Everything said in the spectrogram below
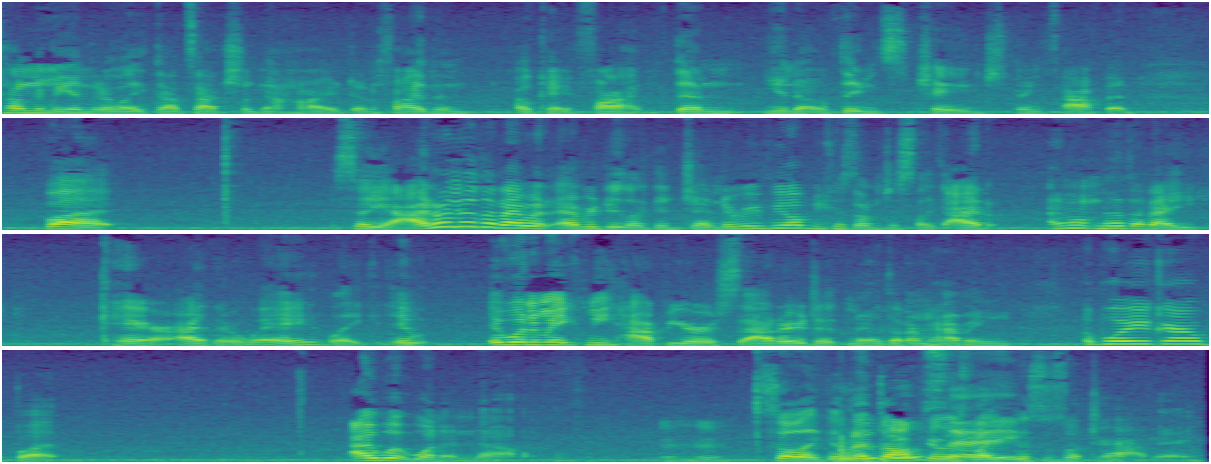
come to me and they're like, that's actually not how I identify, then okay, fine. Then, you know, things change, things happen. But so yeah, I don't know that I would ever do like a gender reveal because I'm just like I, I don't know that I care either way. Like it it wouldn't make me happier or sadder to know that I'm mm-hmm. having a boy or girl, but I would want to know. Mm-hmm. So like if the I doctor was like, "This is what you're having,"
